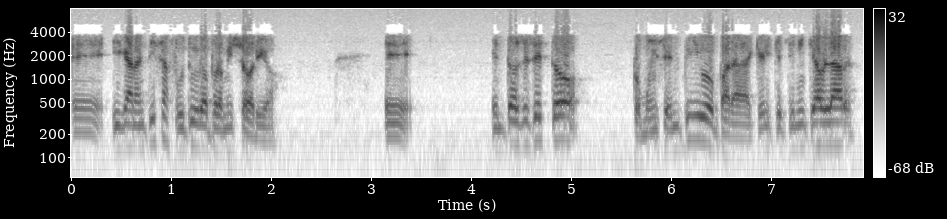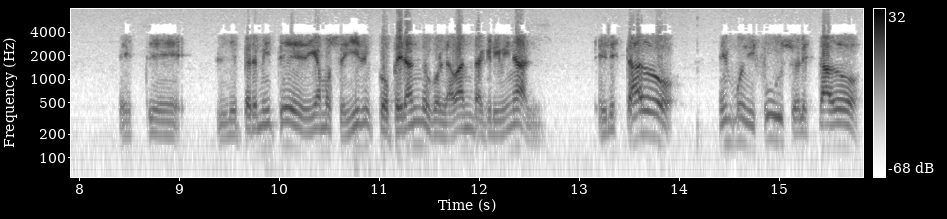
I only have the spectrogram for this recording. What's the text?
eh, y garantiza futuro promisorio. Entonces esto, como incentivo para aquel que tiene que hablar, este, le permite, digamos, seguir cooperando con la banda criminal. El Estado es muy difuso, el Estado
